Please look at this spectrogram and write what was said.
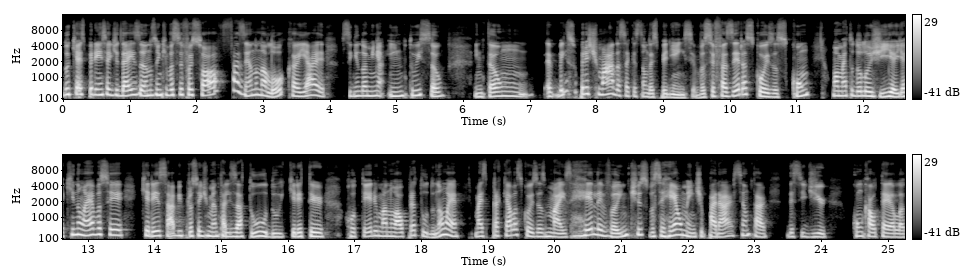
do que a experiência de 10 anos em que você foi só fazendo na louca e ah, seguindo a minha intuição. Então, é bem superestimada essa questão da experiência. Você fazer as coisas com uma metodologia, e aqui não é você querer, sabe, procedimentalizar tudo e querer ter roteiro e manual para tudo, não é. Mas para aquelas coisas mais relevantes, você realmente parar, sentar, decidir com cautela,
